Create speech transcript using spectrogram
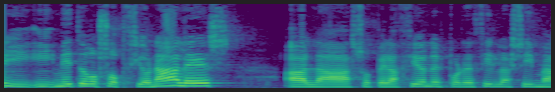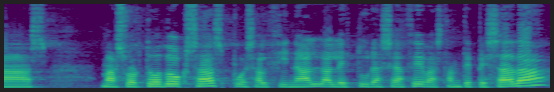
y, métodos opcionales a las operaciones, por decirlo así, más, más ortodoxas, pues al final la lectura se hace bastante pesada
